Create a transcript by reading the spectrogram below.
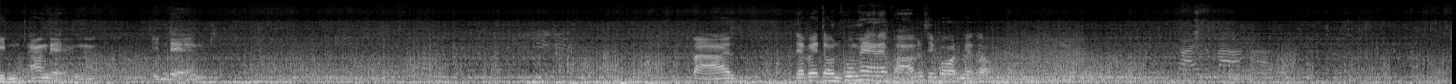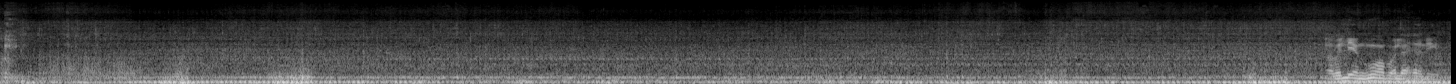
ดินทางแดงนะดินแดงป่าจะไปตนพุ่มแห้งได้ป่ามันสิบอดแม่เท่าตายแล้วตาค่ะเอาไปเลี้ยงงัวไปแล้วนี่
